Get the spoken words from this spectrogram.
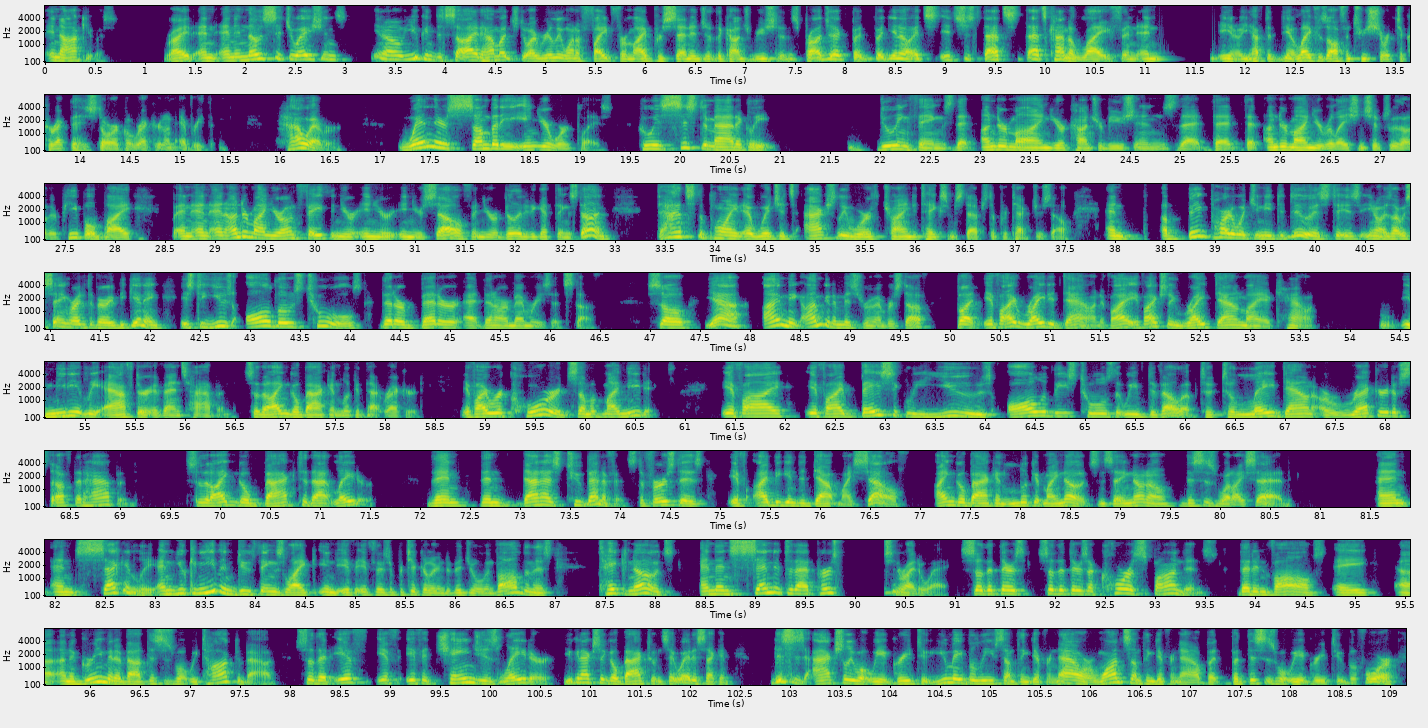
innocuous, right? And and in those situations, you know you can decide how much do i really want to fight for my percentage of the contribution to this project but but you know it's it's just that's that's kind of life and and you know you have to you know life is often too short to correct the historical record on everything however when there's somebody in your workplace who is systematically doing things that undermine your contributions that that that undermine your relationships with other people by and and and undermine your own faith in your in your in yourself and your ability to get things done. That's the point at which it's actually worth trying to take some steps to protect yourself. And a big part of what you need to do is to is you know as i was saying right at the very beginning is to use all those tools that are better at than our memories at stuff. So yeah i'm i'm going to misremember stuff but if i write it down if i if i actually write down my account immediately after events happen so that i can go back and look at that record if i record some of my meetings if i if i basically use all of these tools that we've developed to to lay down a record of stuff that happened so that i can go back to that later then then that has two benefits. The first is if i begin to doubt myself i can go back and look at my notes and say no no this is what i said. And and secondly and you can even do things like in if, if there's a particular individual involved in this take notes and then send it to that person right away so that there's so that there's a correspondence that involves a uh, an agreement about this is what we talked about. So that if if if it changes later you can actually go back to it and say wait a second this is actually what we agreed to. You may believe something different now or want something different now but but this is what we agreed to before.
